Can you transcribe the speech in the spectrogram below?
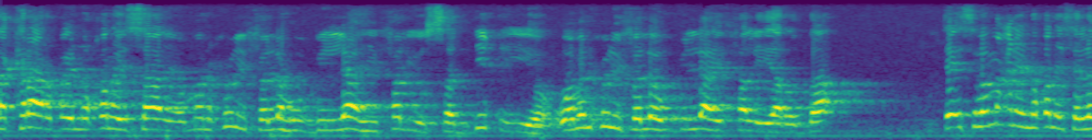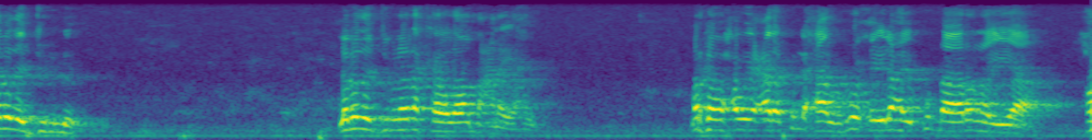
takraar bay noqonaysaayo man xulifa lahu billahi falyusadiq iyo waman xulifa lahu billahi falyarda. Dee isla macnay noqonaysaa labada jumlo labada jumlona kale laba macnay ahay marka waxa weye calaa kulli xaal ruuxu ilaahay ku dhaaranaya ha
